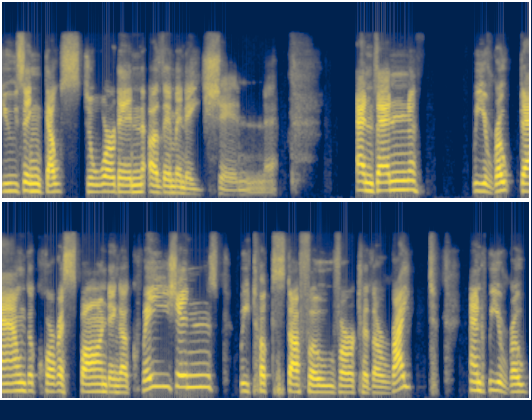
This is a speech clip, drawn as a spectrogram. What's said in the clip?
using Gauss-Jordan elimination. And then we wrote down the corresponding equations. We took stuff over to the right and we wrote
